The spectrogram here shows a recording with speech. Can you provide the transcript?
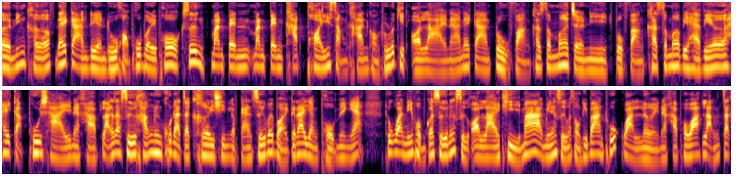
learning curve ได้การเรียนรู้ของผู้บริโภค ซึ่งมันเป็นมันเป็น cut point สำคัญของธุรกิจออนไลน์นะในการปลูกฝัง customer journey ปลูกฝัง customer behavior ให้กับผู้ใช้นะครับ หลังจากซื้อครั้งหนึ่งคุณอาจจะเคยชินกับการซื้อบ่อยๆ ก็ได้อย่างผมอย่างเงี้ย ทุกวันนี้ผมก็ซื้อหนังสือออนไลน์ถี่มาก มีหนังสือมาส่งที่บ้านทุกวันเลยนะครับ เพราะว่าหลังจาก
